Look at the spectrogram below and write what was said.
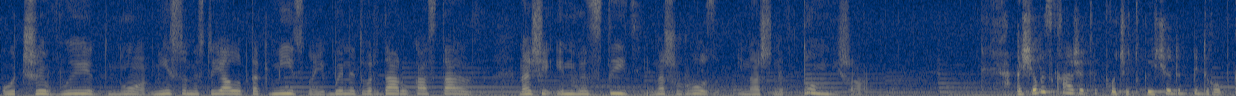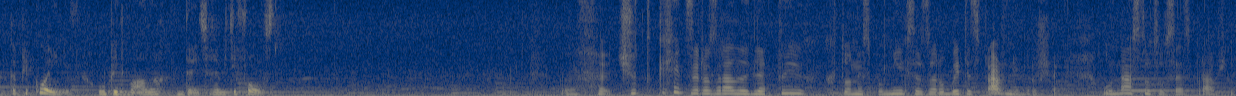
Очевидно, місто не стояло б так міцно, якби не тверда рука Стайлзі, наші інвестиції, наш розум і наш невтомний шар. А що ви скажете про чутки щодо підробки капікоїнів у підвалах десь Gravity Falls? Чутки це розради для тих, хто не спомігся заробити справжніх грошей. У нас тут усе справжнє.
